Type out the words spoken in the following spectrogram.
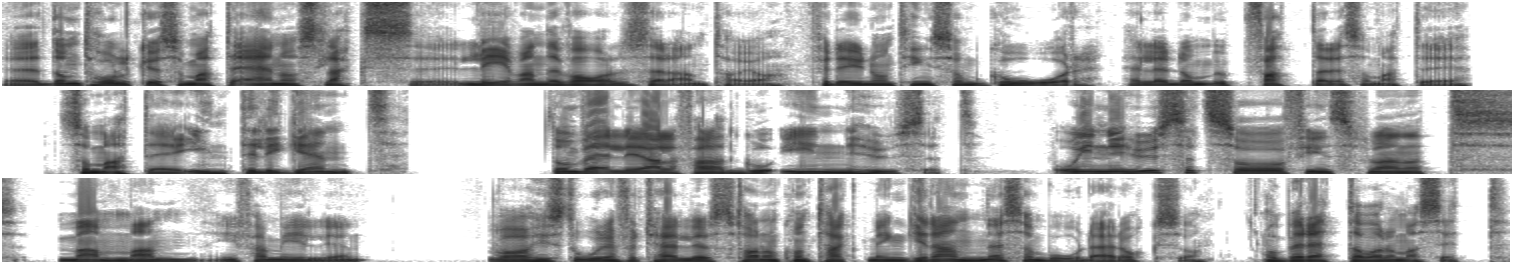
Eh, de tolkar det som att det är någon slags eh, levande varelser, antar jag. För det är ju någonting som går, eller de uppfattar det som att det, som att det är intelligent. De väljer i alla fall att gå in i huset. Och inne i huset så finns bland annat mamman i familjen. Vad historien förtäljer så tar de kontakt med en granne som bor där också och berättar vad de har sett.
